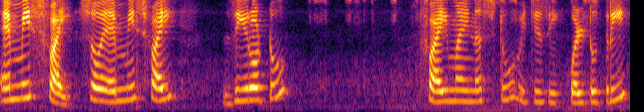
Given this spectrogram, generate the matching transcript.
m is 5 so m is 5 0 to 5 minus 2 which is equal to 3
